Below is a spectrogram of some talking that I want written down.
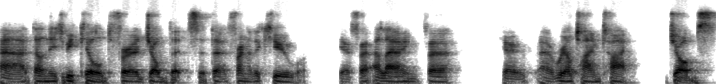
uh, they'll need to be killed for a job that's at the front of the queue, you know, for allowing for you know, uh, real-time type jobs.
